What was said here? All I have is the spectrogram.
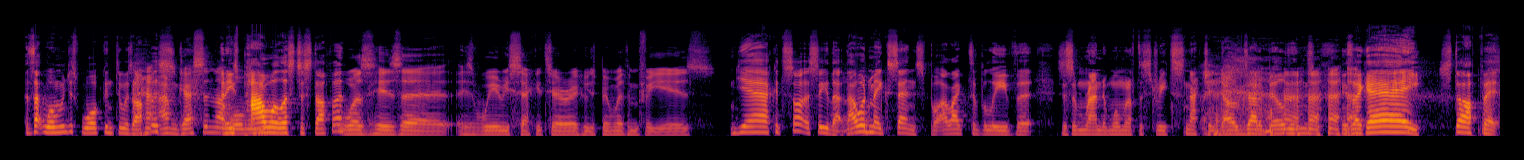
has that woman just walked into his office? I'm guessing that and he's powerless to stop her? was his uh his weary secretary who's been with him for years. Yeah, I could sort of see that. That would Uh. make sense, but I like to believe that just some random woman off the street snatching dogs out of buildings. he's like, Hey, stop it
